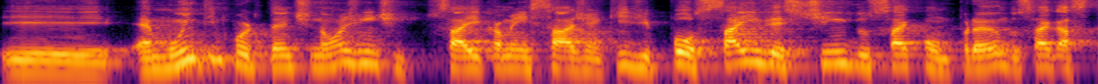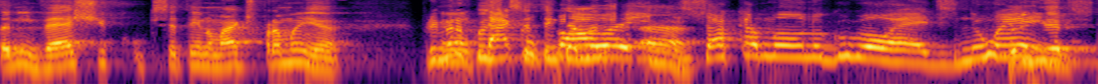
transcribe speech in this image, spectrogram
e é muito importante não a gente sair com a mensagem aqui de, pô, sai investindo, sai comprando, sai gastando, investe o que você tem no marketing para amanhã. Primeira coisa que você tem que aí, é. Soca a mão no Google Ads, não é Primeiro, isso.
